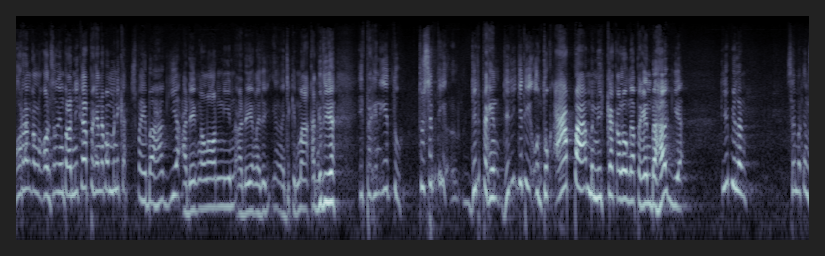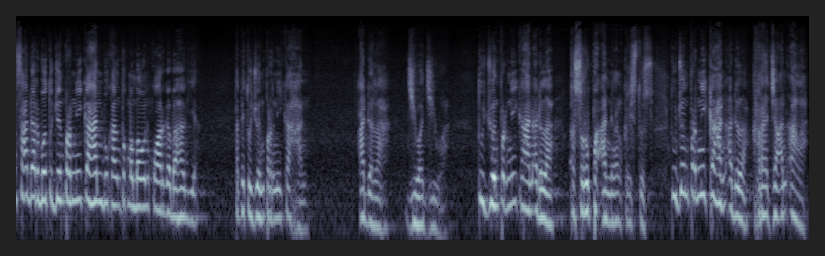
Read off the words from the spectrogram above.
Orang kalau konseling pranikah pengen apa menikah? Supaya bahagia. Ada yang ngelonin, ada yang ngajakin makan gitu ya. Ih pengen itu. Terus saya jadi pengen, jadi jadi untuk apa menikah kalau nggak pengen bahagia? Dia bilang, saya makin sadar bahwa tujuan pernikahan bukan untuk membangun keluarga bahagia. Tapi tujuan pernikahan adalah jiwa-jiwa. Tujuan pernikahan adalah keserupaan dengan Kristus. Tujuan pernikahan adalah kerajaan Allah.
